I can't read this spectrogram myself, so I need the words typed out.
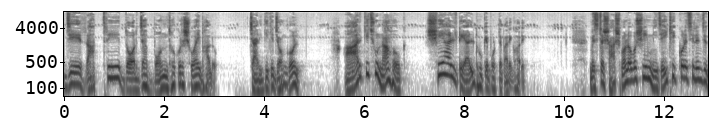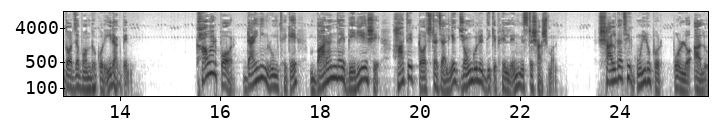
যে রাত্রে দরজা বন্ধ করে শোয়াই ভালো। চারিদিকে জঙ্গল। আর কিছু না হোক, শেয়াল টেয়াল ঢুকে পড়তে পারে ঘরে। মিস্টার শাসমল অবশ্যই নিজেই ঠিক করেছিলেন যে দরজা বন্ধ করেই রাখবেন। খাওয়ার পর ডাইনিং রুম থেকে বারান্দায় বেরিয়ে এসে হাতের টর্চটা জ্বালিয়ে জঙ্গলের দিকে ফেললেন মিস্টার শাসমল। শালগাছের গুঁড়ির উপর পড়ল আলো।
